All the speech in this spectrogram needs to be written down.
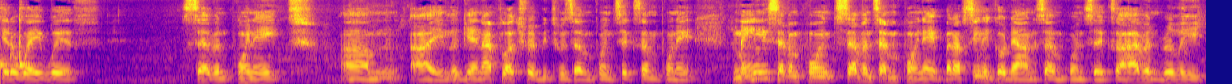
get away with 7.8 um, I again I fluctuate between 7.6 7.8 mainly 7.7 7.8 but I've seen it go down to 7.6 I haven't really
